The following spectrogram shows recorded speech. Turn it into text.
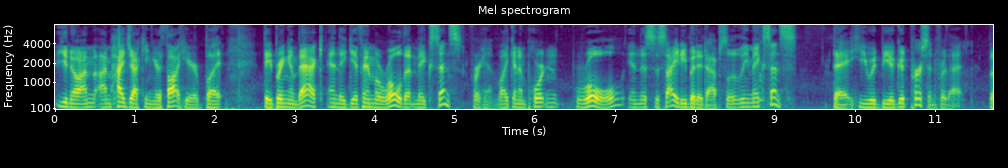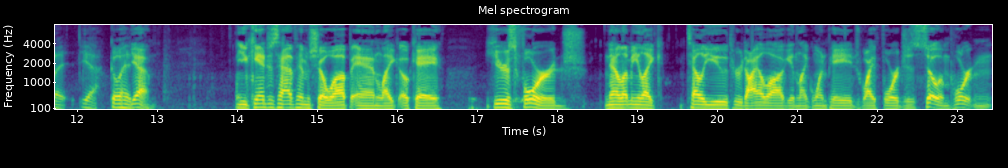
you know, I'm I'm hijacking your thought here, but they bring him back and they give him a role that makes sense for him, like an important role in this society. But it absolutely makes sense that he would be a good person for that. But yeah, go ahead. Yeah, you can't just have him show up and like, okay, here's Forge. Now let me like tell you through dialogue in like one page why Forge is so important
